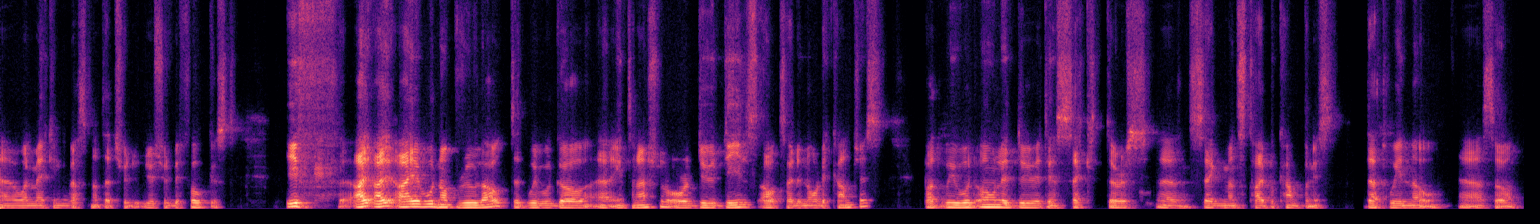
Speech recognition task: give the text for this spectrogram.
uh, when making investment that should, you should be focused. If I, I, I would not rule out that we would go uh, international or do deals outside the Nordic countries, but we would only do it in sectors, uh, segments, type of companies that we know. So,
